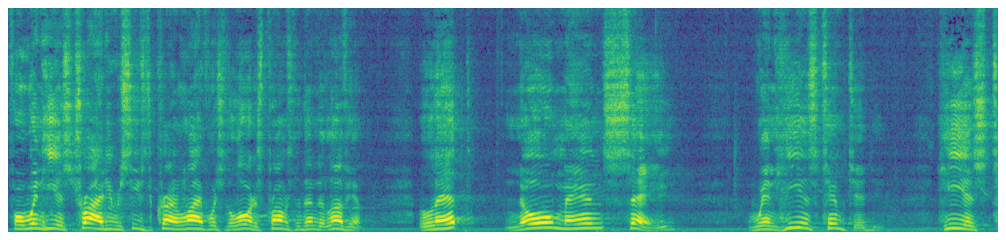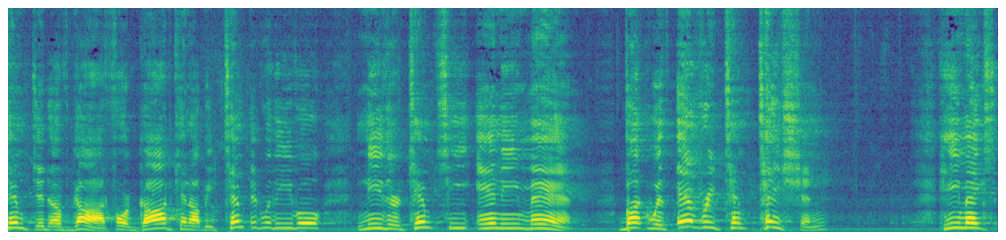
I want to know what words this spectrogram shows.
For when he is tried, he receives the crown of life which the Lord has promised to them that love him. Let no man say, when he is tempted, he is tempted of God. For God cannot be tempted with evil, neither tempts he any man. But with every temptation, he makes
